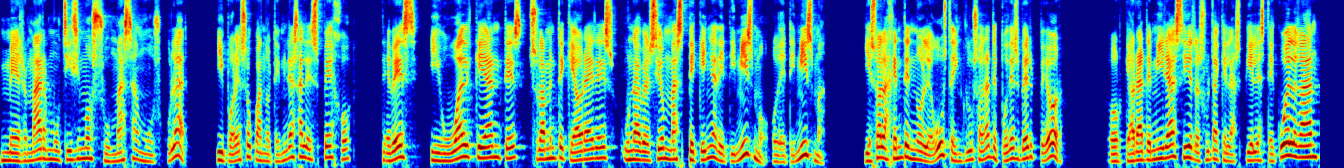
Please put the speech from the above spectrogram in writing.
mermar muchísimo su masa muscular. Y por eso cuando te miras al espejo, te ves igual que antes, solamente que ahora eres una versión más pequeña de ti mismo o de ti misma. Y eso a la gente no le gusta, incluso ahora te puedes ver peor. Porque ahora te miras y resulta que las pieles te cuelgan,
